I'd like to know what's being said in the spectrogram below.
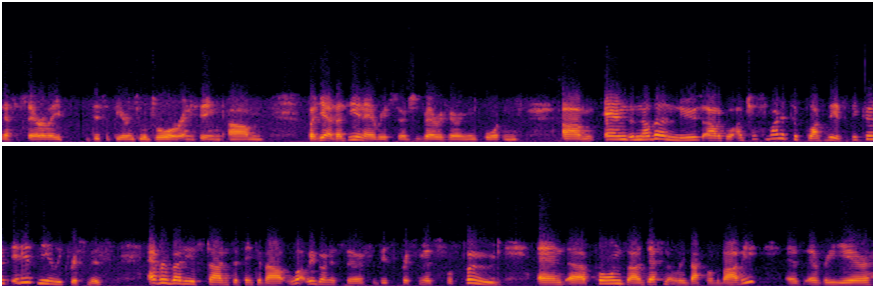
necessarily disappear into a drawer or anything. Um, but yeah, the DNA research is very, very important. Um, and another news article, I just wanted to plug this because it is nearly Christmas. everybody is starting to think about what we're going to serve this Christmas for food. And uh, prawns are definitely back on the barbie, as every year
